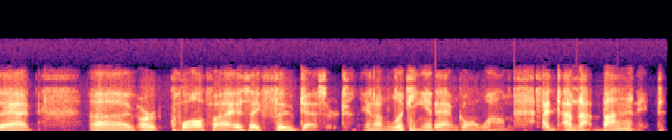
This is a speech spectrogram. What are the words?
that uh, are qualify as a food desert. And I'm looking at that and going, well, I, I'm not buying it.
